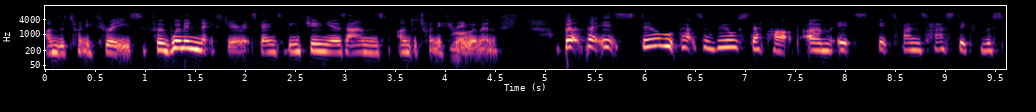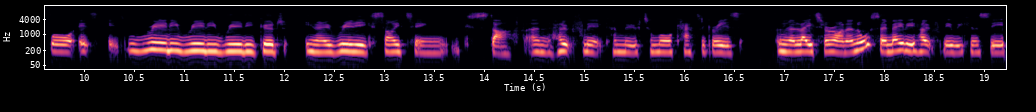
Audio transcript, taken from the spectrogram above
under 23s for women next year it's going to be juniors and under 23 Right. women. But that it's still that's a real step up. Um it's it's fantastic for the sport. It's it's really really really good you know really exciting stuff. And hopefully it can move to more categories you know later on. And also maybe hopefully we can see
